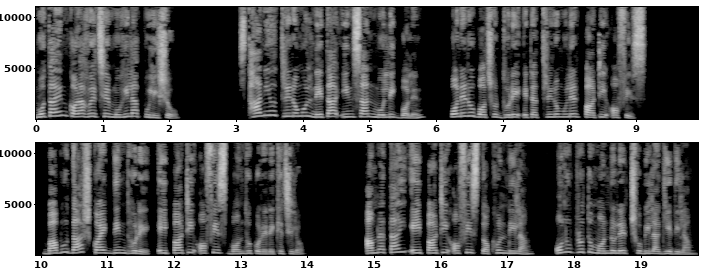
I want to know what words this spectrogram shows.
মোতায়েন করা হয়েছে মহিলা পুলিশও। স্থানীয় তৃণমূল নেতা ইনসান মল্লিক বলেন, পনেরো বছর ধরে এটা তৃণমূলের পার্টি অফিস। বাবু দাস কয়েকদিন ধরে এই পার্টি অফিস বন্ধ করে রেখেছিল। আমরা তাই এই পার্টি অফিস দখল নিলাম, অনুব্রত মণ্ডলের ছবি লাগিয়ে দিলাম।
